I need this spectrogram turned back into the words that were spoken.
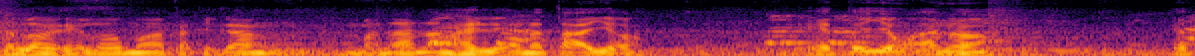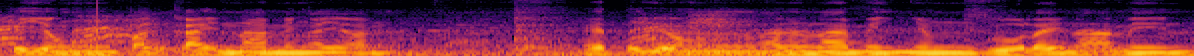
Hello, hello mga katigang. Manananghalian na tayo. Ito yung ano, ito yung pagkain namin ngayon. Ito yung ano namin, yung gulay namin.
